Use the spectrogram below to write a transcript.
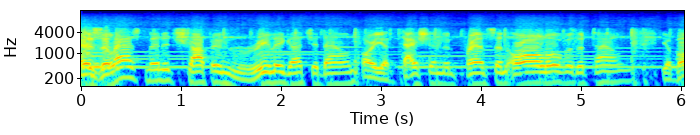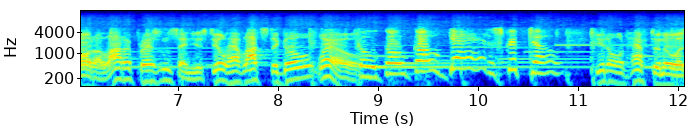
Has the last minute shopping really got you down? Are you dashing and prancing all over the town? You bought a lot of presents and you still have lots to go? Well, Go, go, go, get a Scripto. You don't have to know a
